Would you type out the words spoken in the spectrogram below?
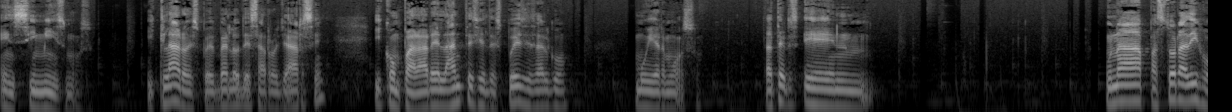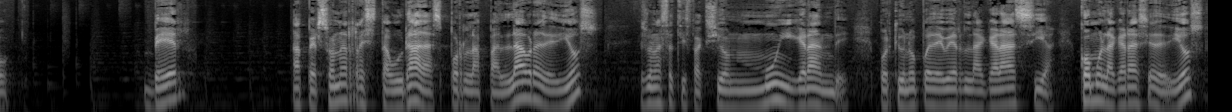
en sí mismos. Y claro, después verlos desarrollarse y comparar el antes y el después es algo muy hermoso una pastora dijo, ver a personas restauradas por la palabra de Dios es una satisfacción muy grande porque uno puede ver la gracia, cómo la gracia de Dios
